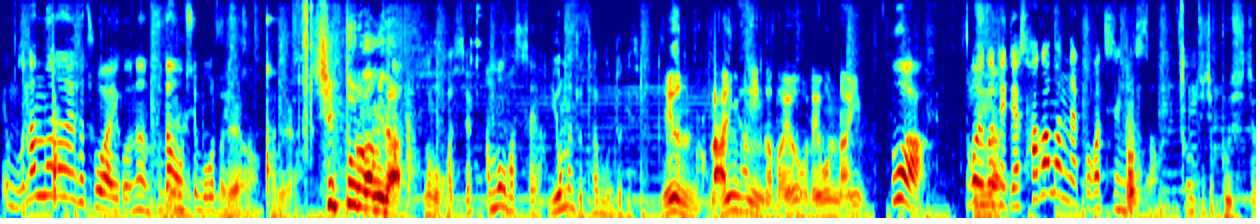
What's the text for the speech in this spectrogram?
이거 무난무난해서 좋아 이거는 부담 없이 먹을 수 있어서 맞아요 10도로 갑니다 이거 먹어봤어요? 안 먹어봤어요. 이것만 좋다는 분도 계세요 얘는 라임 향인가 봐요. 레몬 라임. 우와 어 이거. 되게 사과 맛 날 것 같이 생겼어 한번 드셔 보시죠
